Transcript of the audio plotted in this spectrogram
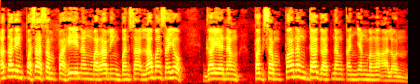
at aking pasasampahin ang maraming bansa laban sa iyo, gaya ng pagsampa ng dagat ng kanyang mga alon.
